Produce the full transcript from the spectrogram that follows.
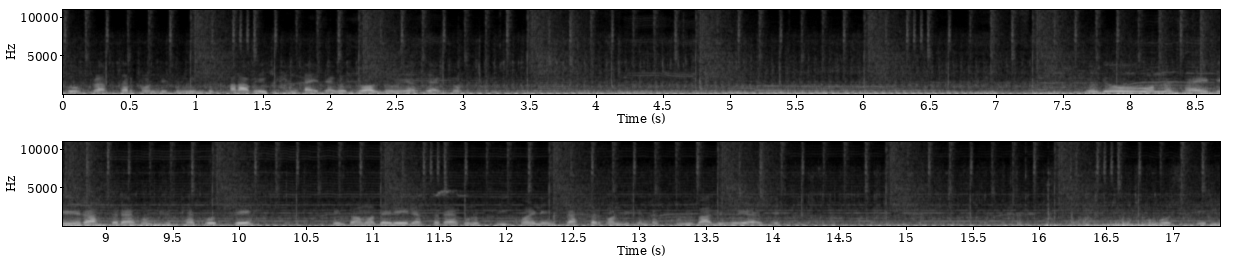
খুব রাস্তার কন্ডিশন কিন্তু খারাপ এইখানটায় দেখো, জল জমে আছে একদম। যদিও অন্য সাইডে রাস্তাটা এখন ঠিকঠাক হচ্ছে, কিন্তু আমাদের এই রাস্তাটা এখনও ঠিক হয়নি। রাস্তার কন্ডিশনটা খুবই বাজে হয়ে আছে। দেরি।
